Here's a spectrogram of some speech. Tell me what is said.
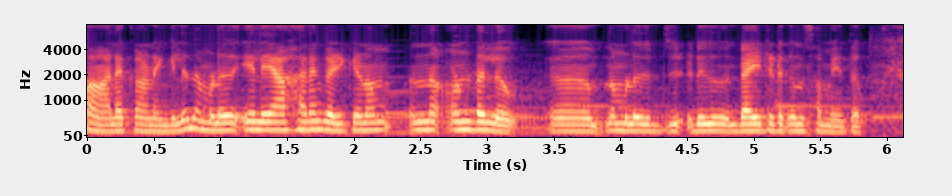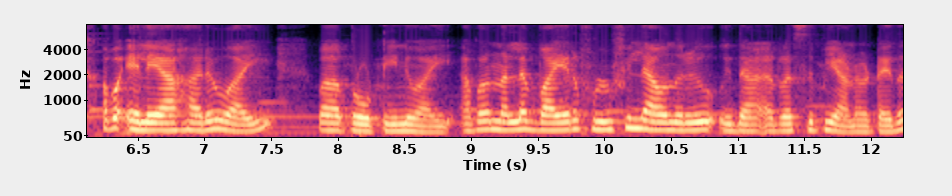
പാലക്കാണെങ്കിൽ നമ്മൾ ഇലയാഹാരം കഴിക്കണം എന്ന് ഉണ്ടല്ലോ നമ്മൾ ഡയറ്റ് എടുക്കുന്ന സമയത്ത്. അപ്പോൾ ഇലയാഹാരവുമായി പ്രോട്ടീനുമായി. അപ്പോൾ നല്ല വയറ് ഫുൾഫിൽ ആവുന്നൊരു ഇതാ റെസിപ്പിയാണ് കേട്ടോ ഇത്.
